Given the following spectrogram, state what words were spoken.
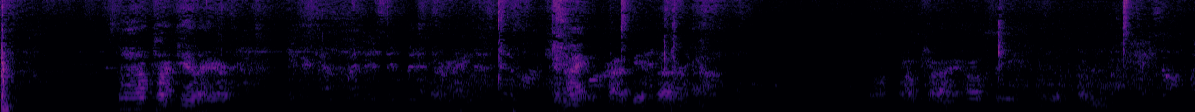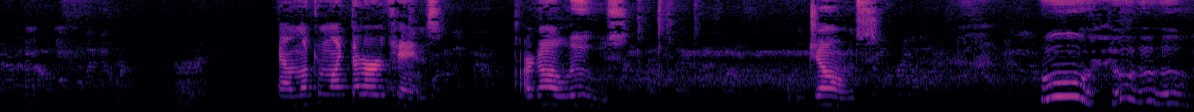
Well, I'll talk to you later. Alright. Tonight will probably be a better night. Well, I'll try, I'll see. I'm just gonna. Alright. And looking like the Hurricanes are gonna lose. Jones. Woo, woo, woo, woo.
